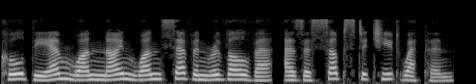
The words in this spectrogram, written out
called the M1917 revolver, as a substitute weapon.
